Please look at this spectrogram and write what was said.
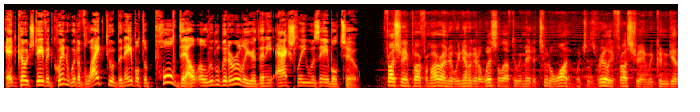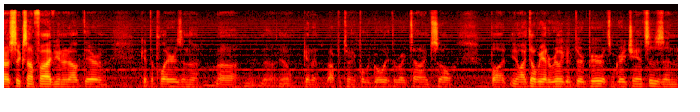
Head coach David Quinn would have liked to have been able to pull Dell a little bit earlier than he actually was able to. frustrating part from our end, we never got a whistle after we made it two to one, which was really frustrating. We couldn't get our six on five unit out there and get the players in the, uh, uh, you know, get an opportunity to pull the goalie at the right time. So, but you know, I thought we had a really good third period, had some great chances, and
